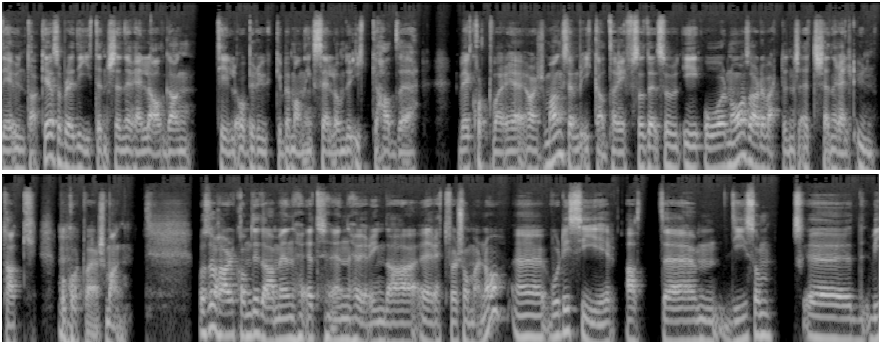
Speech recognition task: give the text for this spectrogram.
det, unntaket, så ble det gitt en generell adgang til å bruke bemanning selv om du ikke hadde ved kortvarige arrangement, selv om du ikke hadde tariff. Så, det, så i år nå så har det vært en, et generelt unntak på mm. kortvarig arrangement. Og så har, kom de da med en, et, en høring da, rett før sommeren nå, eh, hvor de sier at eh, de som Eh, vi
